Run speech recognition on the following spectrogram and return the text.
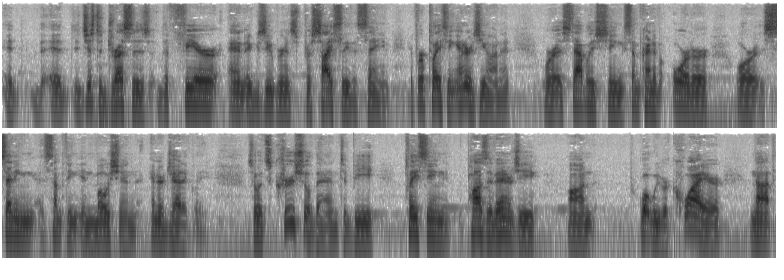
it, it, it just addresses the fear and exuberance precisely the same. If we're placing energy on it, we're establishing some kind of order or setting something in motion energetically. So it's crucial then to be placing positive energy on what we require, not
